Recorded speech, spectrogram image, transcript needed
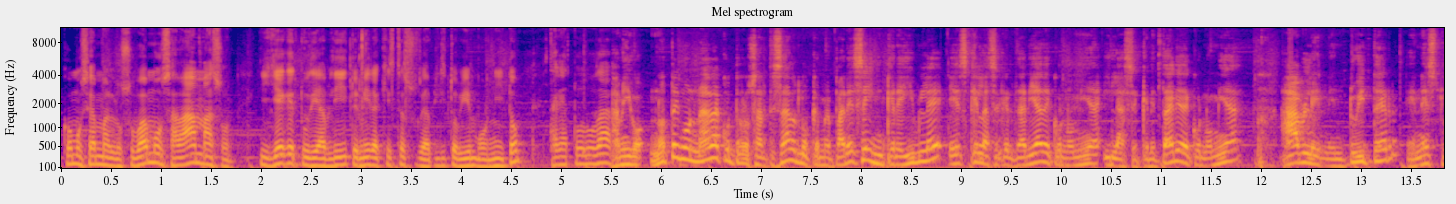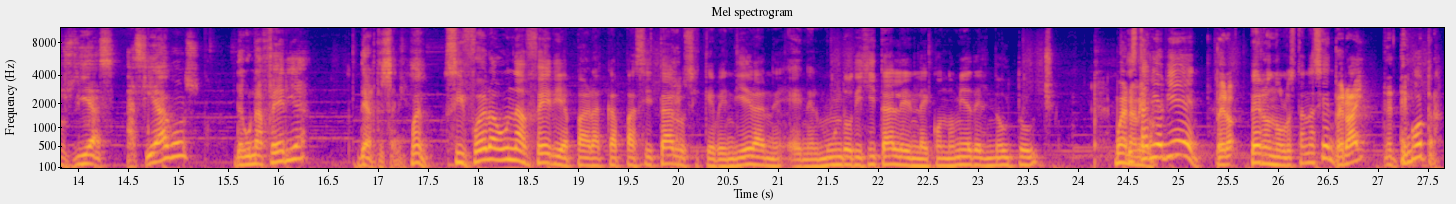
¿cómo se llama? Lo subamos a Amazon y llegue tu diablito y mira, aquí está su diablito bien bonito. Estaría todo dar. Amigo, no tengo nada contra los artesanos. Lo que me parece increíble es que la Secretaría de Economía y la Secretaria de Economía hablen en Twitter en estos días asiagos de una feria de artesanías. Bueno, si fuera una feria para capacitarlos y que vendieran en el mundo digital, en la economía del no touch, Bueno, estaría amigo, bien. pero- pero no lo están haciendo. Pero hay, te tengo otra.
